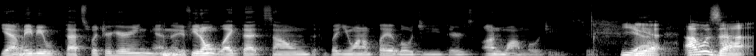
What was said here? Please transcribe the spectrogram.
Yeah. Mm-hmm. maybe that's what you're hearing. And if you don't like that sound, but you want to play a low G, there's unwound low Gs too. Yeah. I was uh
